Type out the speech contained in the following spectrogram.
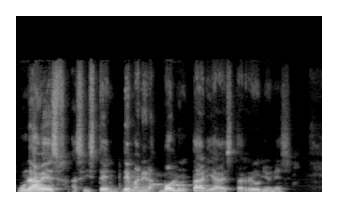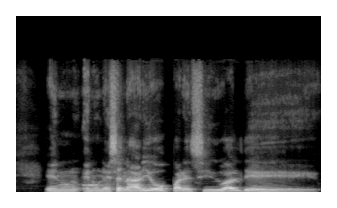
Una vez asisten de manera voluntaria a estas reuniones, en, en, un escenario parecido al de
